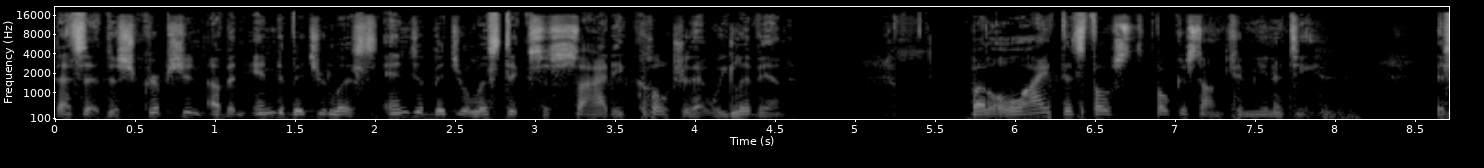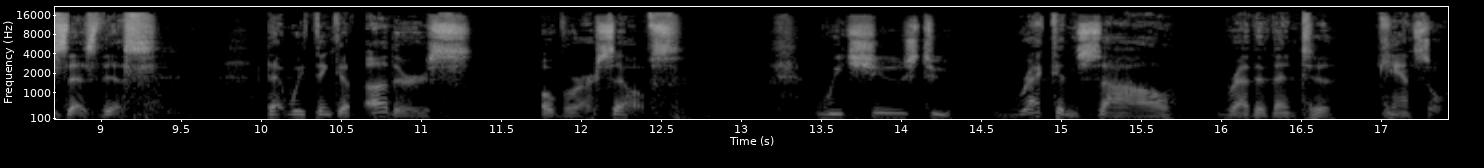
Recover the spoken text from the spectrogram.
That's a description of an individualist, individualistic society culture that we live in. But a life that's fo- focused on community, it says this that we think of others over ourselves. We choose to reconcile rather than to cancel.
